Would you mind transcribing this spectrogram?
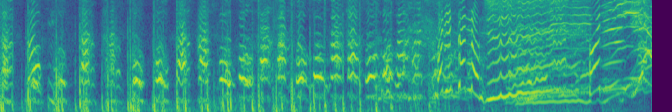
ha. Laufen. Ho, ha, ha. Ho, ho, ha, ha. Ho, ho, ha, ha. Ho, ho, ha, ha. Ho, ho, ha, ha. Und die Zündung. Und ja!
